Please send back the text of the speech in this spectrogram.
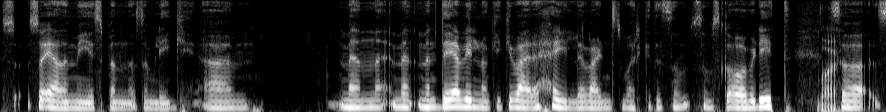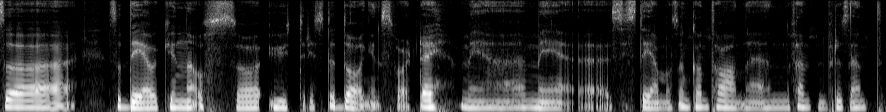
så, så er det mye spennende som ligger. Um, men, men, men, det vil nok ikke være hele verdensmarkedet som, som skal over dit. Så, så, så, det å kunne også utruste dagens fartøy med, med uh, systemer som kan ta ned en 15%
